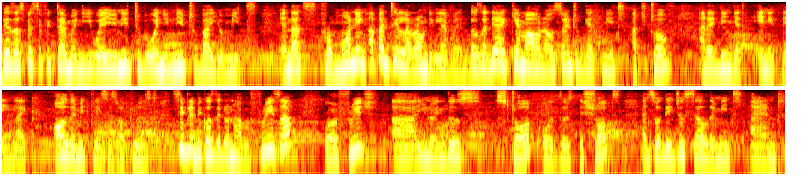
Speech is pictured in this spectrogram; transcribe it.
there's a specific time when you where you need to when you need to buy your meat. and that's from morning up until around 11 there was a day i came out and i was trying to get meat at 12 and i didn't get anything like all the meat places were closed simply because they don't have a freezer or a fridge uh, you know in those stop or the, the shops and so they just sell the meat and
